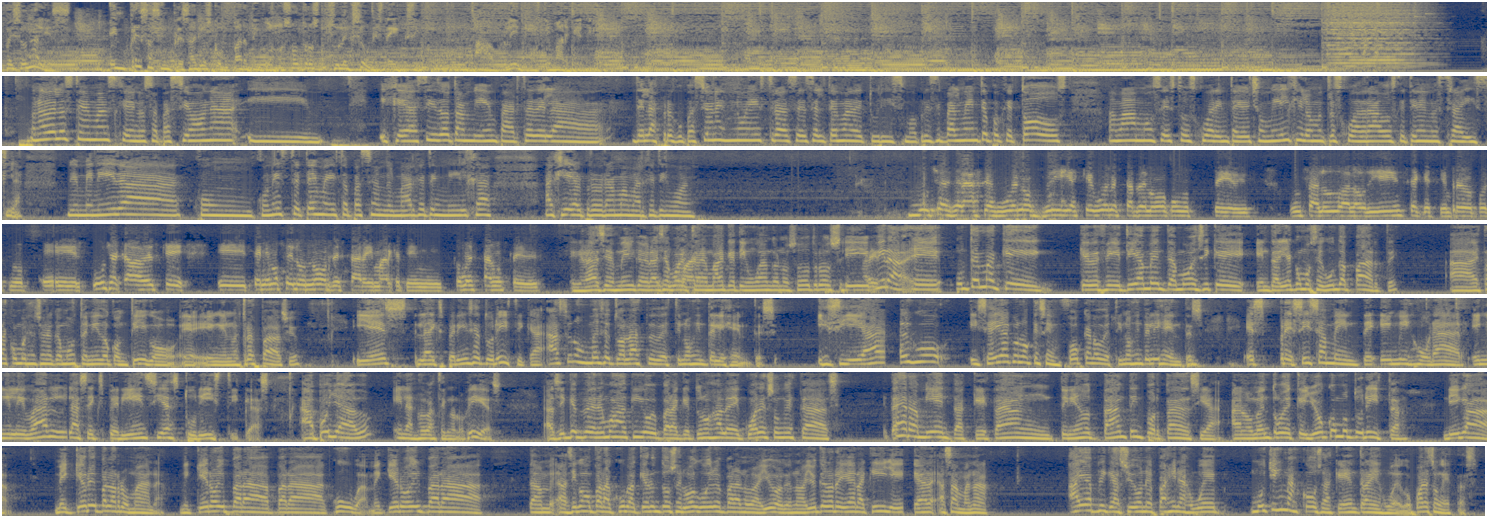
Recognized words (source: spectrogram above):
profesionales. Empresas y empresarios comparten con nosotros sus lecciones de éxito. Hablemos de marketing. Uno de los temas que nos apasiona y, que ha sido también parte de la de las preocupaciones nuestras es el tema de turismo, principalmente porque todos amamos estos 48 mil kilómetros cuadrados que tiene nuestra isla. Bienvenida con, con este tema y esta pasión del marketing, Milka, aquí al programa Marketing One. Muchas gracias, buenos días, qué bueno estar de nuevo con ustedes. Un saludo a la audiencia que siempre pues, nos eh, escucha cada vez que eh, tenemos el honor de estar en Marketing. ¿Cómo están ustedes? Gracias, Milka. Gracias por estar en Marketing One con nosotros. Y mira, eh, un tema que, que definitivamente vamos a decir que entraría como segunda parte a estas conversaciones que hemos tenido contigo eh, en, nuestro espacio y es la experiencia turística. Hace unos meses tú hablaste de destinos inteligentes y si hay algo y si hay algo en lo que se enfocan los destinos inteligentes es precisamente en mejorar, en elevar las experiencias turísticas, apoyado en las nuevas tecnologías. Así que tenemos aquí hoy para que tú nos hables de cuáles son estas, estas herramientas que están teniendo tanta importancia al momento de que yo como turista diga, me quiero ir para la Romana, me quiero ir para, para Cuba, me quiero ir para, así como para Cuba, quiero entonces luego irme para Nueva York. Nueva York quiero llegar aquí y llegar a Samaná. Hay aplicaciones, páginas web, muchísimas cosas que entran en juego. ¿Cuáles son estas?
